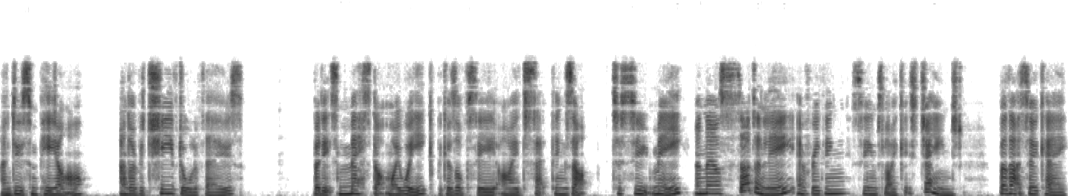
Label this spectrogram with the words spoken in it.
and do some PR, and I've achieved all of those. But it's messed up my week because obviously I'd set things up to suit me, and now suddenly everything seems like it's changed. But that's okay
